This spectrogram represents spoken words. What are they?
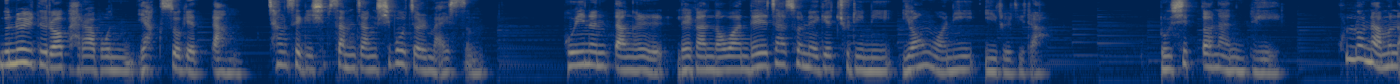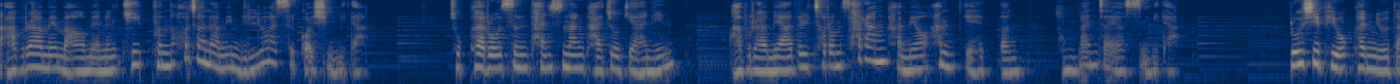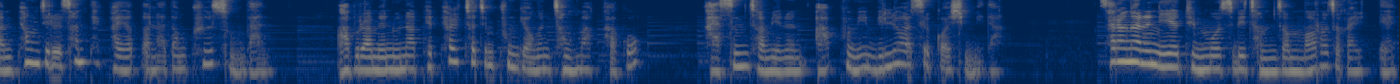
눈을 들어 바라본 약속의 땅 창세기 13장 15절 말씀 보이는 땅을 내가 너와 내 자손에게 주리니 영원히 이르리라. 롯이 떠난 뒤 홀로 남은 아브라함의 마음에는 깊은 허전함이 밀려왔을 것입니다. 조카 롯은 단순한 가족이 아닌 아브라함의 아들처럼 사랑하며 함께했던 동반자였습니다. 롯이 비옥한 요단 평지를 선택하여 떠나던 그 순간 아브라함의 눈앞에 펼쳐진 풍경은 적막하고 가슴 저미는 아픔이 밀려왔을 것입니다. 사랑하는 이의 뒷모습이 점점 멀어져 갈 때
